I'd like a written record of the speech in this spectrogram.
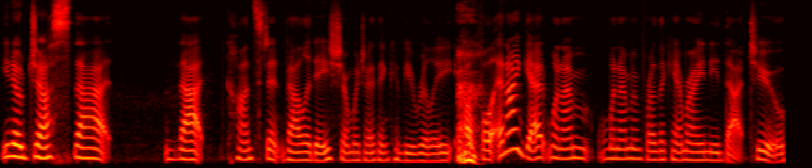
you know, just that that constant validation, which I think can be really helpful. And I get when I'm when I'm in front of the camera, I need that too.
